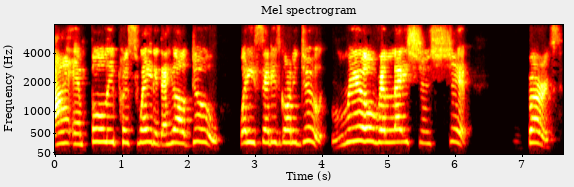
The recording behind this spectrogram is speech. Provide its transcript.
I am fully persuaded that he'll do what he said he's going to do. Real relationship births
